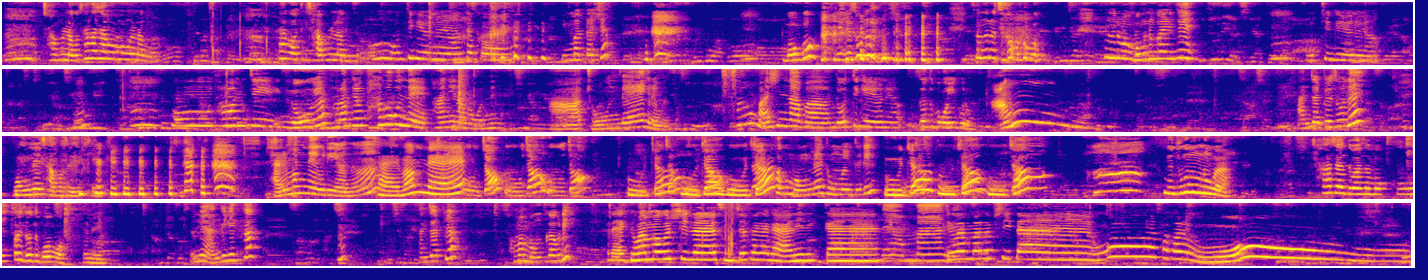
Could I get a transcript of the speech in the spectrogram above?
헉, 잡으려고, 사과 잡아 먹으려고. 헉, 사과 어떻게 잡으려고. 어, 어떻게 연우야, 안타까워. 입맛 다셔? 먹어? 얘네 손으로, 손으로 잡아먹어. 손으로 막 먹는 거야, 이제? 어떻게 연우야? 응? 어, 다람쥐, 여우야? 다람쥐랑 다 먹었네. 반이나 먹었네. 아, 좋은데? 그러면서. 아, 맛있나봐. 너 어떻게 해, 연우야? 너도 먹어, 입으로. 앙! 안 잡혀, 손에? 먹네, 잡아서 이렇게. 잘 먹네, 우리 연우. 잘 먹네. 우적, 우적, 우적. 우적, 우적, 우적. 하고 먹네, 동물들이. 우적, 우적, 우적. 아, 이거 누가 먹는 거야? 사자도 와서 먹고, 빨리 너도 먹어, 연우야. 연우야, 안 되겠어? 응? 안 잡혀? 그만 먹을까, 우리? 그래, 그만 먹읍시다. 진짜 사과가 아니니까. 네, 엄마. 그만 먹읍시다. 오, 사과를, 오.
